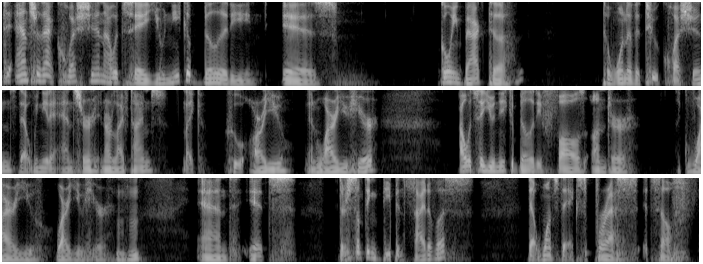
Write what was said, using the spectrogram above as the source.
To answer that question, I would say unique ability is going back to to one of the two questions that we need to answer in our lifetimes, like who are you and why are you here? I would say unique ability falls under like why are you why are you here? Mm-hmm. and it's there's something deep inside of us that wants to express itself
